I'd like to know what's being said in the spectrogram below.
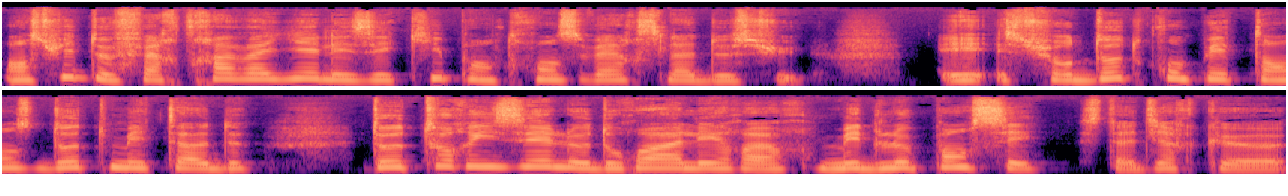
Ensuite, de faire travailler les équipes en transverse là-dessus et sur d'autres compétences, d'autres méthodes, d'autoriser le droit à l'erreur, mais de le penser. C'est-à-dire que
